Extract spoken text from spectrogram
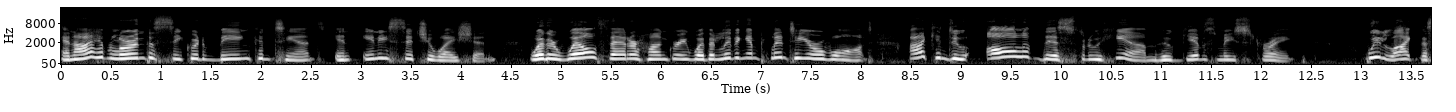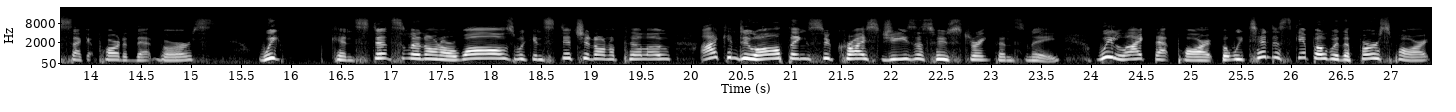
And I have learned the secret of being content in any situation, whether well fed or hungry, whether living in plenty or want. I can do all of this through him who gives me strength. We like the second part of that verse. We can stencil it on our walls, we can stitch it on a pillow. I can do all things through Christ Jesus who strengthens me. We like that part, but we tend to skip over the first part,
